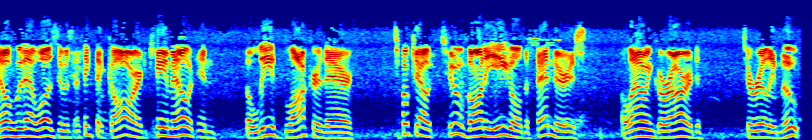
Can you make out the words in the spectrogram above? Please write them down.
know who that was. It was, I think the guard came out and the lead blocker there took out two Bonnie Eagle defenders, allowing Gerard to really move.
